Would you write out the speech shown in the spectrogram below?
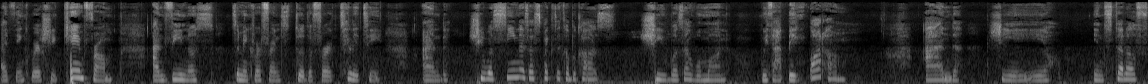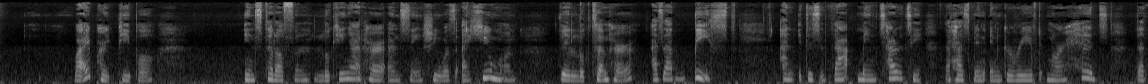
I think, where she came from, and Venus to make reference to the fertility. And she was seen as a spectacle because she was a woman with a big bottom. And she, instead of white people, instead of looking at her and saying she was a human, they looked on her as a beast. And it is that mentality that has been engraved in our heads that,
